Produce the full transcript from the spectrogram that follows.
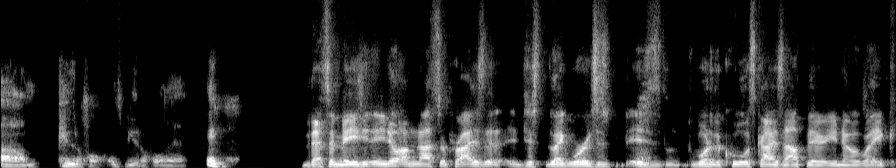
um beautiful. It's beautiful, man. That's amazing. And, you know, I'm not surprised that just like Words is is one of the coolest guys out there. You know, like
